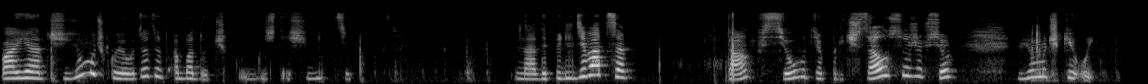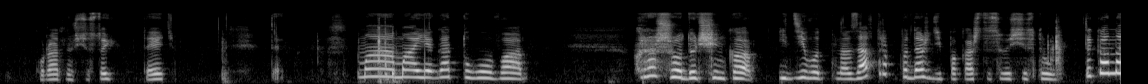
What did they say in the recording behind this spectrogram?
поярче юмочку и вот этот ободочек блестящий, видите? Надо переодеваться. Так, все, вот я причесалась уже, все. В юмочке. Ой, аккуратно, все, стой, стоять. Так. Мама, я готова. Хорошо, доченька, иди вот на завтрак, подожди пока что свою сестру. Так она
